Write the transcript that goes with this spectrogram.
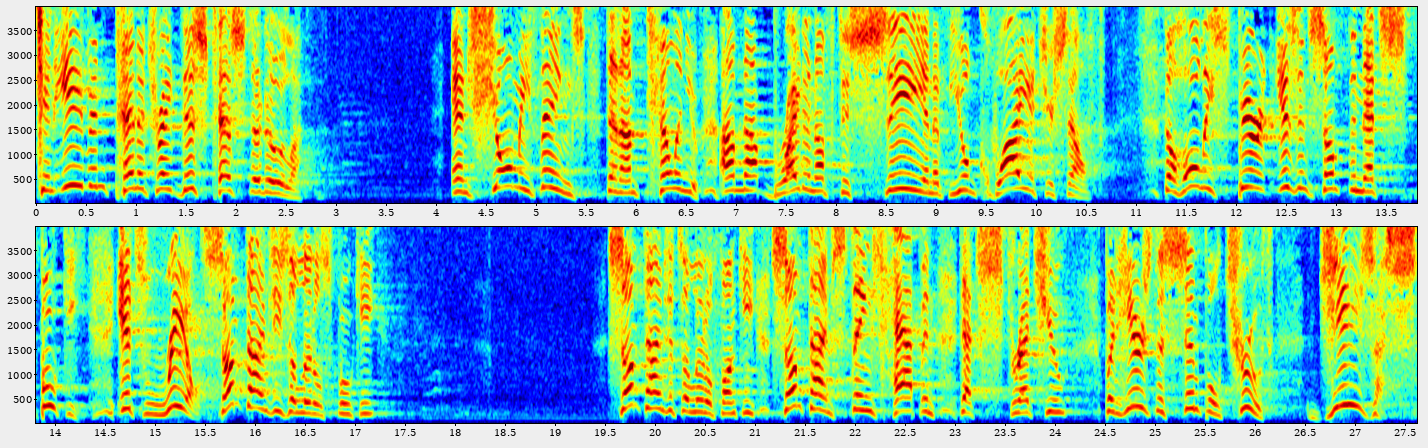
can even penetrate this testadula and show me things that I'm telling you I'm not bright enough to see. And if you'll quiet yourself, the Holy Spirit isn't something that's spooky, it's real. Sometimes He's a little spooky. Sometimes it's a little funky. Sometimes things happen that stretch you. But here's the simple truth Jesus,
